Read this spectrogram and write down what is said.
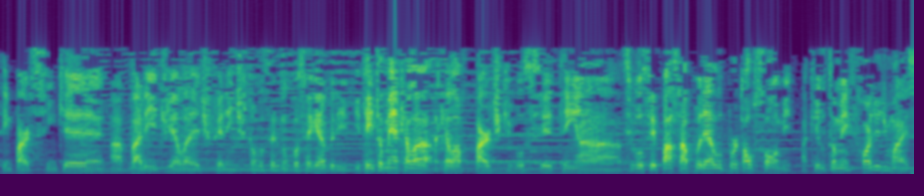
Tem parte sim que é a parede ela é diferente, então você não consegue abrir. E tem também aquela, aquela parte que você tem a. Se você passar por ela, o portal some. Aquilo também fode demais.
